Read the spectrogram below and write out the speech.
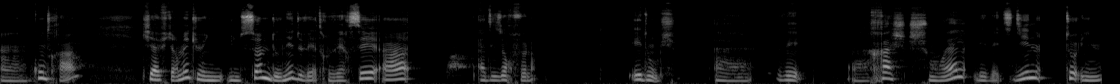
un contrat qui affirmait qu'une une somme donnée devait être versée à, à des orphelins. Et donc, euh, euh, To'in.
